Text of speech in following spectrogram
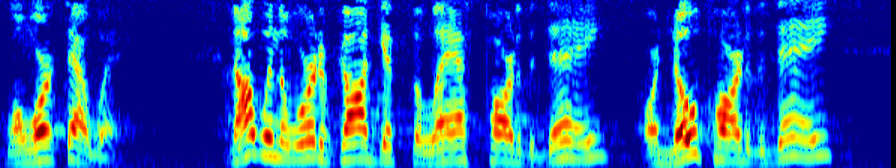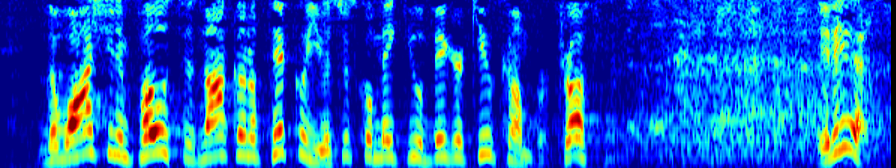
It won't work that way. Not when the Word of God gets the last part of the day or no part of the day. The Washington Post is not going to pickle you. It's just going to make you a bigger cucumber. Trust me. It is.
